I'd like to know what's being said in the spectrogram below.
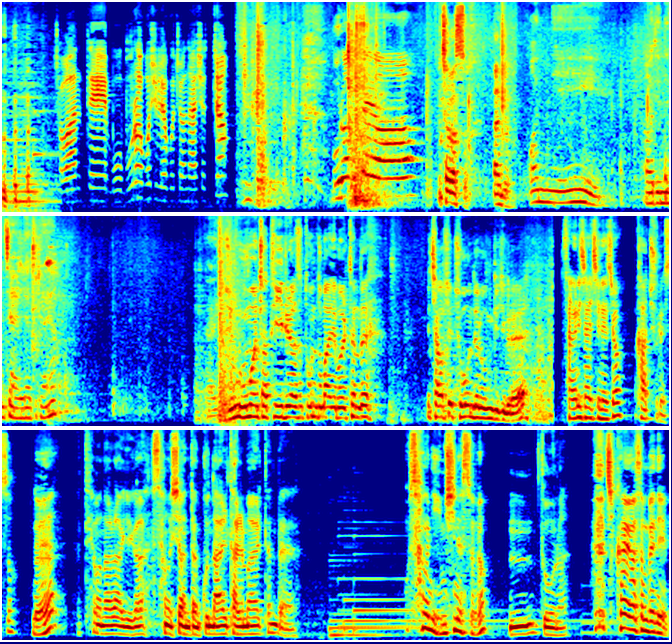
저한테 뭐 물어보시려고 전화하셨죠? 물어보세요. 잘 왔어. 앉아. 언니 어디 있는지 알려드려요? 야, 요즘 음원 차트 1위라서 돈도 많이 벌 텐데 작업실 좋은 데로 옮기지 그래? 상은이 잘 지내죠? 가출했어? 네? 태어날 아기가 상은 씨안 닮고 날 닮아야 할 텐데 상은이 임신했어요? 음 도훈아 축하해요 선배님.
